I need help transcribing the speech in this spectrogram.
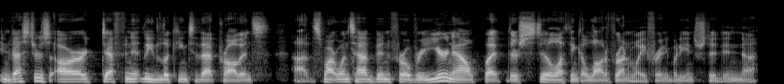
investors are definitely looking to that province. Uh, the smart ones have been for over a year now, but there's still, I think, a lot of runway for anybody interested in uh,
